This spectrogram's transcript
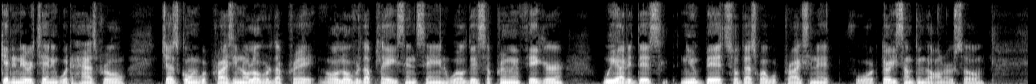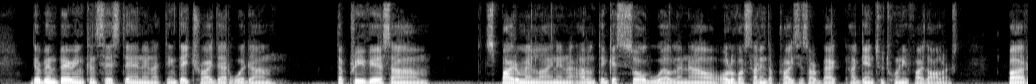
getting irritating with hasbro just going with pricing all over the all over the place and saying well this is a premium figure we added this new bit so that's why we're pricing it for 30 something dollars. So they've been very inconsistent and i think they tried that with um the previous um spider-man line and i don't think it sold well and now all of a sudden the prices are back again to 25 dollars. But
